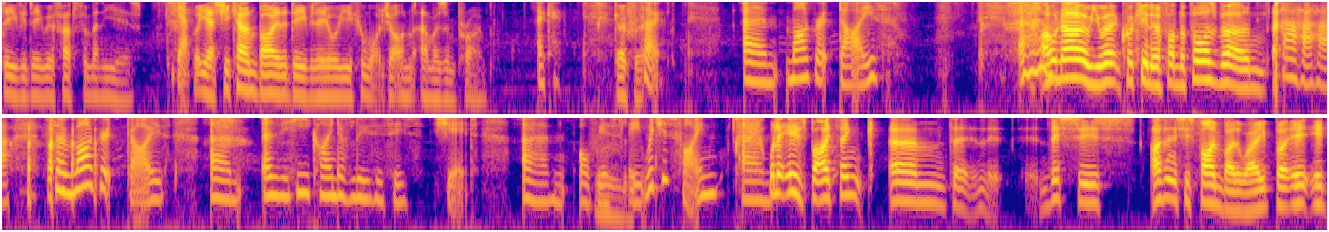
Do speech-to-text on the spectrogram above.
DVD we've had for many years. Yeah. But yes, you can buy the DVD or you can watch it on Amazon Prime. okay. Go for it. So, um, Margaret dies. Oh no, you weren't quick enough on the pause button. ha ha ha. So Margaret dies, um, and he kind of loses his shit, um, obviously, which is fine. Um, Well, it is, but I think um, the, the, this is. I think this is fine, by the way. But it, it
